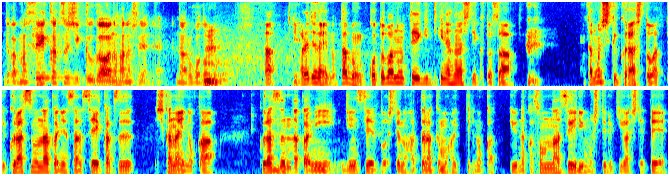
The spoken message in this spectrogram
ー、だからまあ生活軸側の話だよね。なるほど。うんあ、あれじゃないの？多分言葉の定義的な話でいくとさ、楽しく暮らすとはって、暮らすの中にはさ、生活しかないのか、暮らすの中に人生としての働くも入ってるのかっていう、なんかそんな整理もしてる気がしてて、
